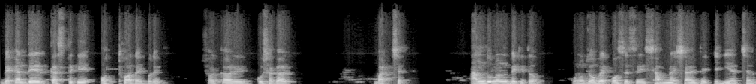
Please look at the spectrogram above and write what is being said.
বেকারদের কাছ থেকে অর্থ আদায় করে সরকারের কোষাগার বাড়ছে। আন্দোলন ব্যতীত কোনো জবের প্রসেসে সামনের সারিতে এগিয়ে যাচ্ছে না।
